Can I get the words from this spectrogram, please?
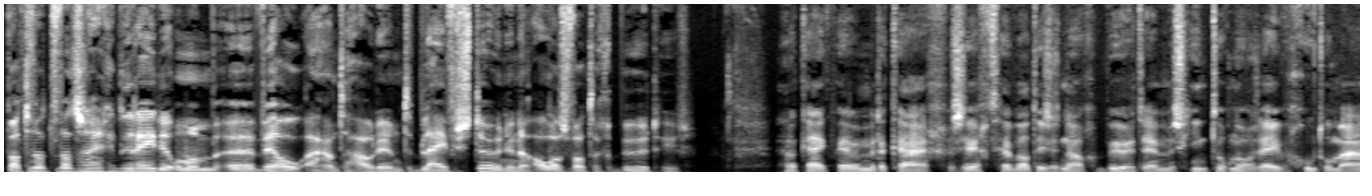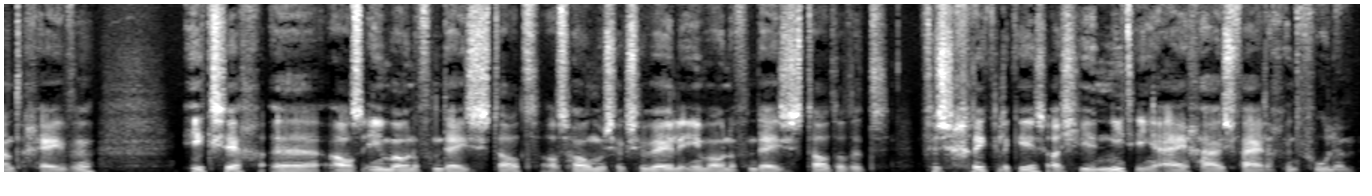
Wat, wat, wat is eigenlijk de reden om hem uh, wel aan te houden en te blijven steunen naar alles wat er gebeurd is? Nou kijk, we hebben met elkaar gezegd, hè, wat is er nou gebeurd? En misschien toch nog eens even goed om aan te geven... Ik zeg uh, als inwoner van deze stad, als homoseksuele inwoner van deze stad... dat het verschrikkelijk is als je je niet in je eigen huis veilig kunt voelen.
